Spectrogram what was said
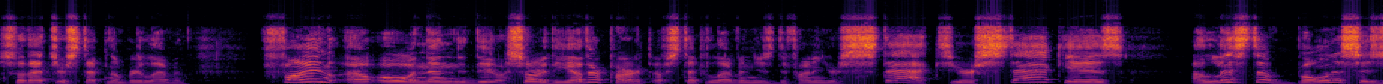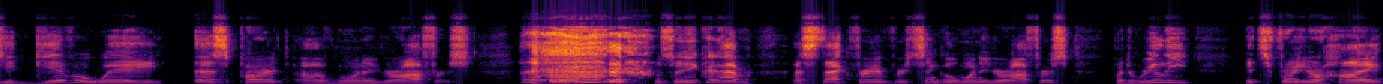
So that's your step number 11 fine uh, oh and then the sorry the other part of step 11 is defining your stacks. Your stack is a list of bonuses you give away as part of one of your offers. So you could have a stack for every single one of your offers but really it's for your high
